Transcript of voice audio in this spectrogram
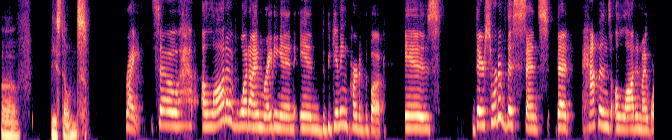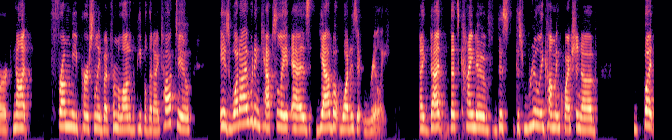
of these stones. Right. So a lot of what I'm writing in in the beginning part of the book is there's sort of this sense that happens a lot in my work, not from me personally, but from a lot of the people that I talk to, is what I would encapsulate as, yeah, but what is it really? Like that, that's kind of this this really common question of, but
